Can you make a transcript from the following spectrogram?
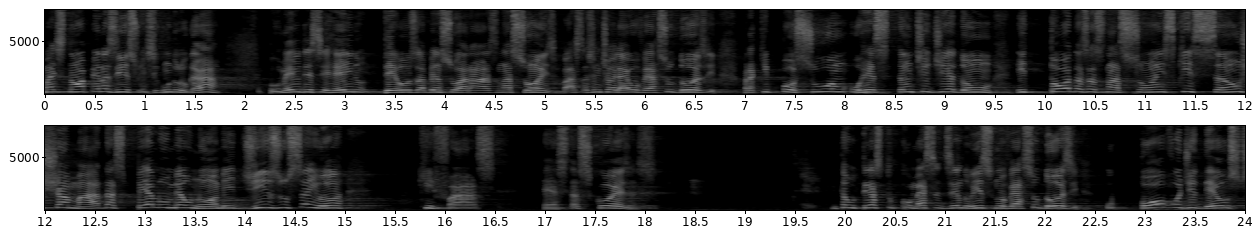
Mas não apenas isso. Em segundo lugar, por meio desse reino, Deus abençoará as nações. Basta a gente olhar o verso 12, para que possuam o restante de Edom e todas as nações que são chamadas pelo meu nome, diz o Senhor, que faz estas coisas. Então o texto começa dizendo isso no verso 12: o povo de Deus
